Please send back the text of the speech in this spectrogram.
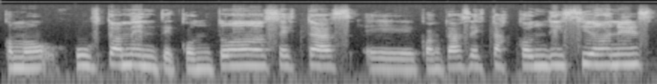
como justamente con todas estas, eh, con todas estas condiciones,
